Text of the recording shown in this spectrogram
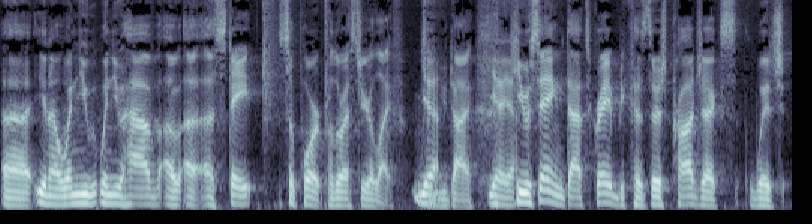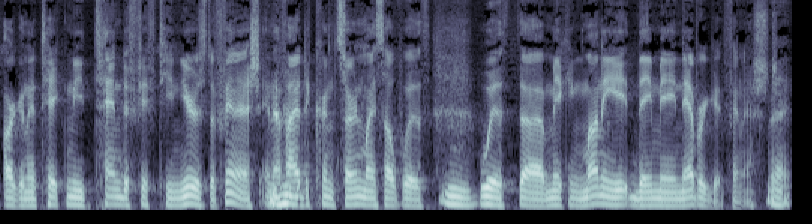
Uh, you know, when you when you have a, a, state support for the rest of your life, Yeah. you die. Yeah, yeah. He was saying that's great because there's projects which are going to take me ten to fifteen years to finish, and Mm-hmm. if I had to concern myself with with uh, making money, they may never get finished. Mm. Right.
